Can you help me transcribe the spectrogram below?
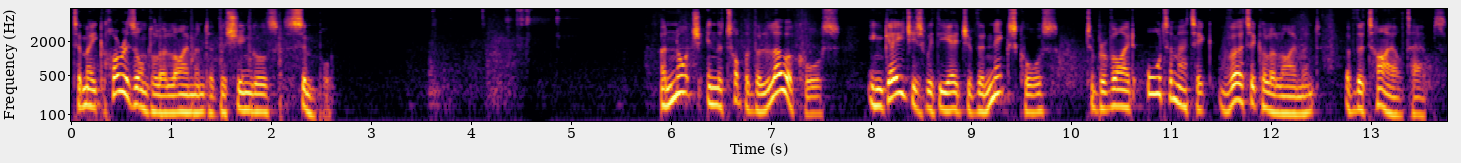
to make horizontal alignment of the shingles simple. A notch in the top of the lower course engages with the edge of the next course to provide automatic vertical alignment of the tile tabs.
